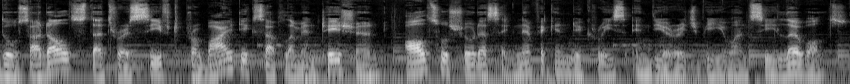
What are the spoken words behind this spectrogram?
those adults that received probiotic supplementation also showed a significant decrease in their HbA1c levels.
